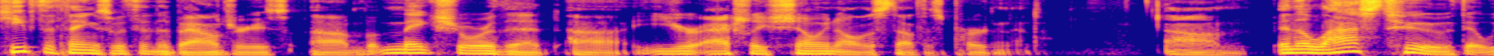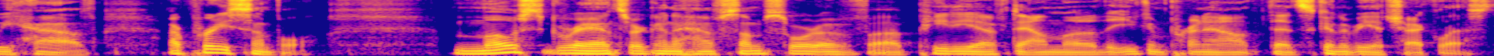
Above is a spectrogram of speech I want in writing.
keep the things within the boundaries, um, but make sure that uh, you're actually showing all the stuff that's pertinent. Um, and the last two that we have are pretty simple most grants are going to have some sort of uh, PDF download that you can print out that's going to be a checklist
